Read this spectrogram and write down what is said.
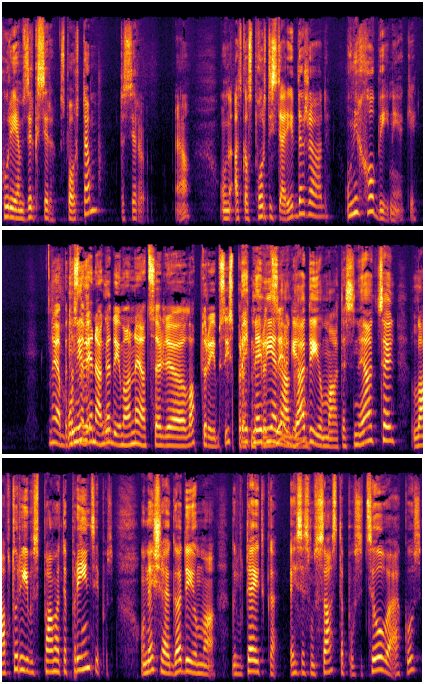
kuriem zirgs ir sportam. Tas ir, ja? Un atkal sportisti arī ir dažādi. Un ir hobijnieki. Nu jā, bet un tas ir, nevienā gadījumā neatceļ labturības izpratni. Nevienā gadījumā tas neatceļ labturības pamata principus. Un es šajā gadījumā gribu teikt, ka es esmu sastapusi cilvēkus,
